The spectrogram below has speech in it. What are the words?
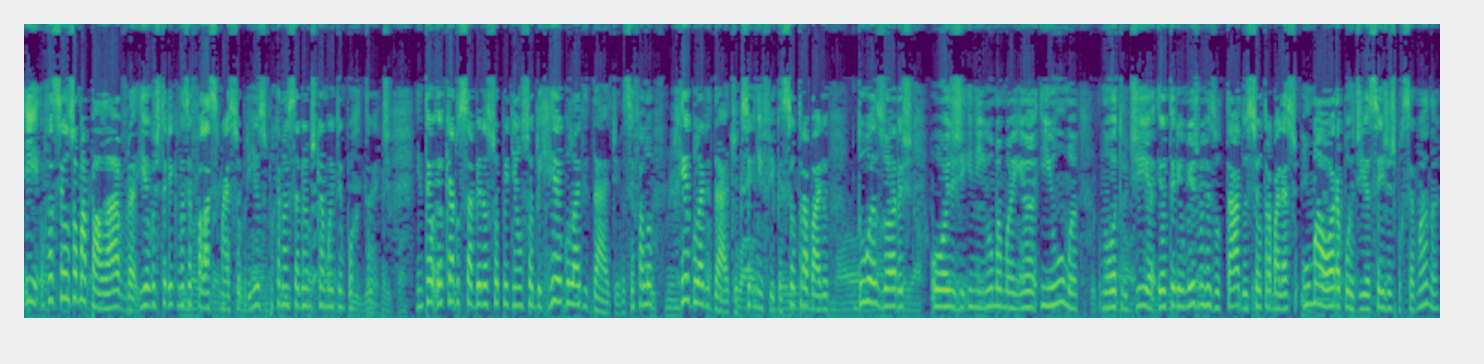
E você usou uma palavra e eu gostaria que você falasse mais sobre isso, porque nós sabemos que é muito importante. Então eu quero saber a sua opinião sobre regularidade. Você falou regularidade, o que significa se eu trabalho duas horas hoje e nenhuma amanhã e uma no outro dia, eu teria o mesmo resultado se eu trabalhasse uma hora por dia, seis dias por semana?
